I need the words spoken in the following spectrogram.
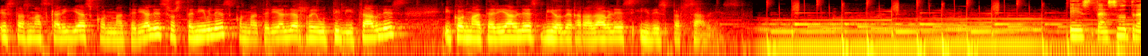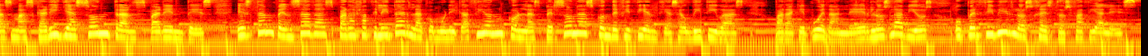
estas mascarillas con materiales sostenibles, con materiales reutilizables y con materiales biodegradables y dispersables. Estas otras mascarillas son transparentes. Están pensadas para facilitar la comunicación con las personas con deficiencias auditivas, para que puedan leer los labios o percibir los gestos faciales.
